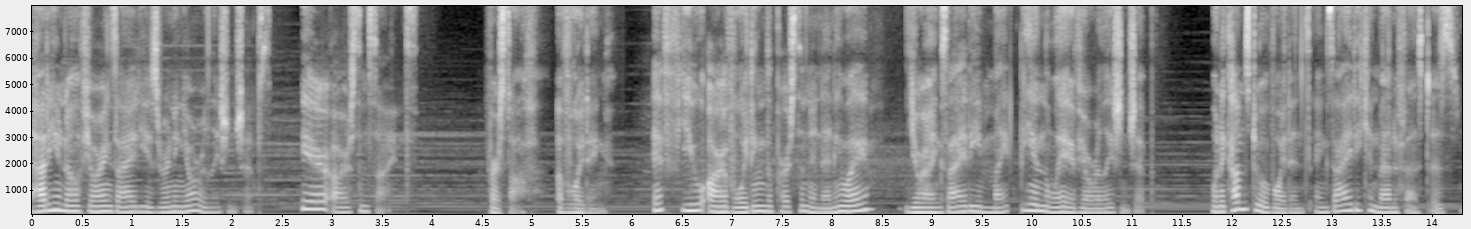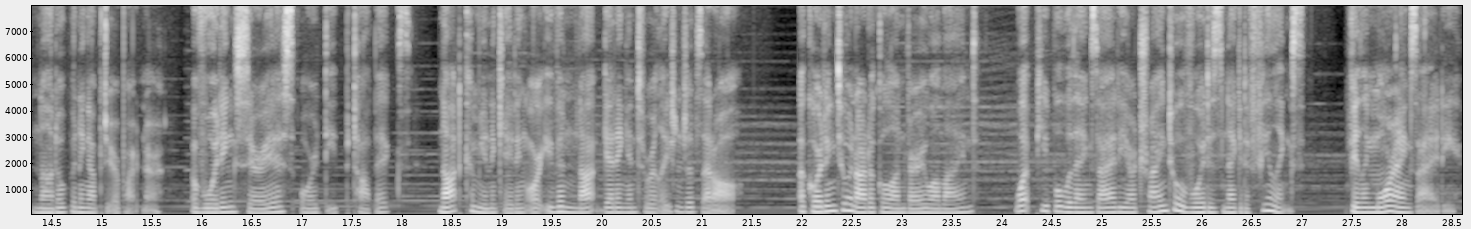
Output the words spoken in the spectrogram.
how do you know if your anxiety is ruining your relationships? Here are some signs. First off, avoiding. If you are avoiding the person in any way, your anxiety might be in the way of your relationship. When it comes to avoidance, anxiety can manifest as not opening up to your partner, avoiding serious or deep topics, not communicating, or even not getting into relationships at all. According to an article on Verywell Mind, what people with anxiety are trying to avoid is negative feelings, feeling more anxiety,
